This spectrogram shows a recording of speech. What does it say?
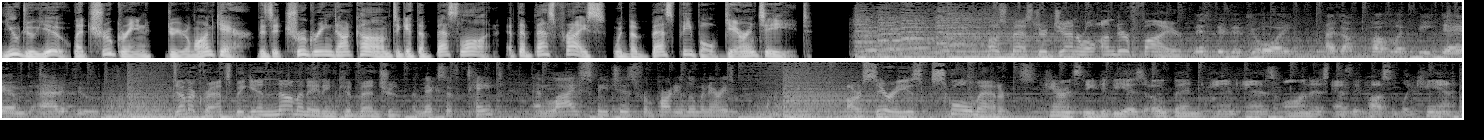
You do you. Let TruGreen do your lawn care. Visit trugreen.com to get the best lawn at the best price with the best people guaranteed. Postmaster General under fire. Mr. DeJoy has a public be damned attitude. Democrats begin nominating convention. A mix of taped and live speeches from party luminaries. Our series, School Matters. Parents need to be as open and as honest as they possibly can.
